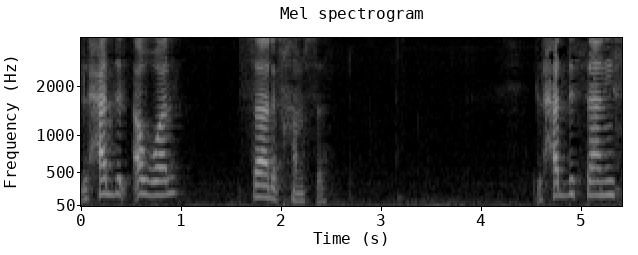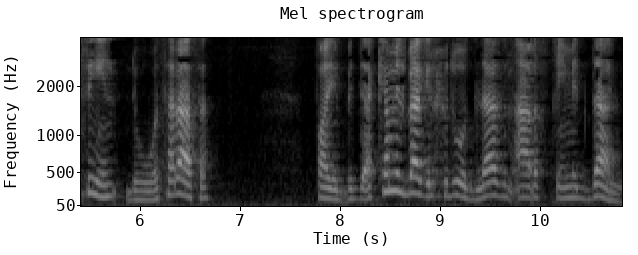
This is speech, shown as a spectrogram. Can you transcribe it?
الحد الأول سالب خمسة. الحد الثاني س اللي هو ثلاثة. طيب بدي أكمل باقي الحدود لازم أعرف قيمة د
